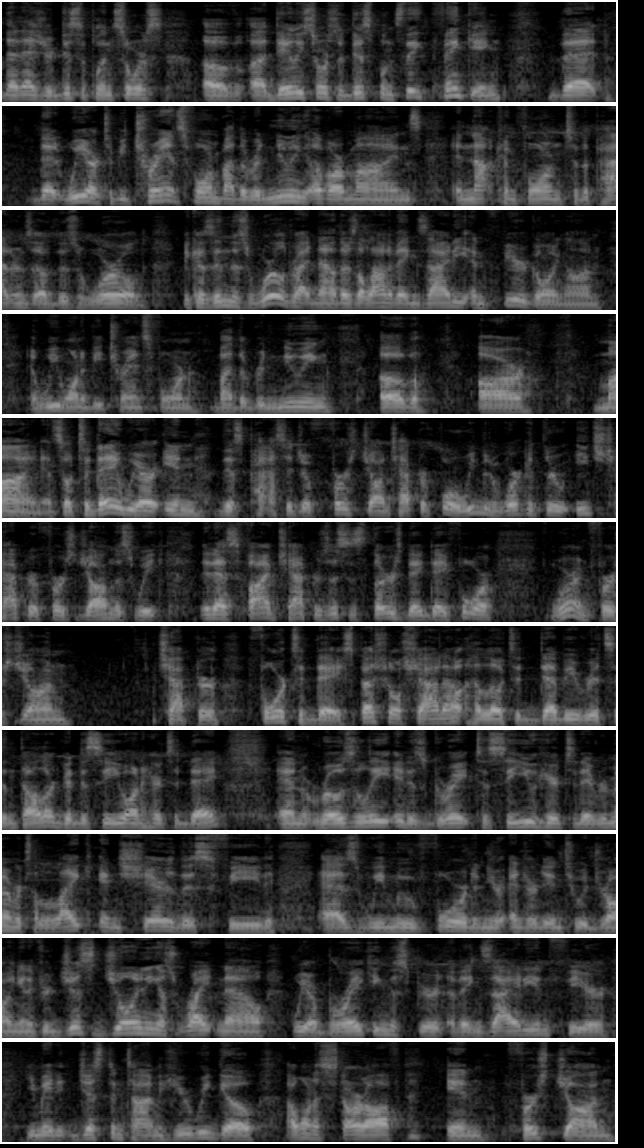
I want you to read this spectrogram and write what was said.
that as your discipline source of uh, daily source of discipline th- thinking that that we are to be transformed by the renewing of our minds and not conform to the patterns of this world. Because in this world right now, there's a lot of anxiety and fear going on, and we want to be transformed by the renewing of our mind. And so today we are in this passage of First John chapter 4. We've been working through each chapter of First John this week. It has five chapters. This is Thursday, day 4. We're in First John chapter 4 today. Special shout out, hello to Debbie Ritzenthaler. Good to see you on here today. And Rosalie, it is great to see you here today. Remember to like and share this feed as we move forward and you're entered into a drawing. And if you're just joining us right now, we are breaking the spirit of anxiety and fear. You made it just in time. Here we go. I want to start off in First John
